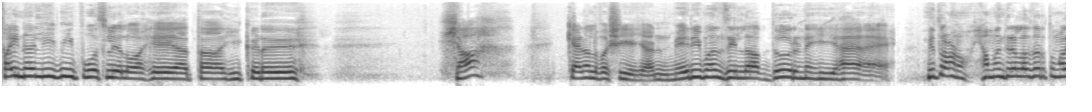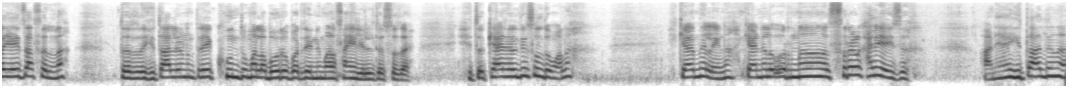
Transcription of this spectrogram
फायनली मी पोचलेलो आहे आता इकडे. ह्या कॅनलपाशी आणि मेरी मंजिल अब दूर नाही है. मित्रांनो ह्या मंदिराला जर तुम्हाला यायचं असेल ना तर इथं आल्यानंतर एक खून तुम्हाला बरोबर त्यांनी मला सांगितलेलं तसंच आहे. इथं कॅनल दिसेल तुम्हाला. कॅनल आहे ना कॅनलवरनं सरळ खाली यायचं. आणि इथं आलं ना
